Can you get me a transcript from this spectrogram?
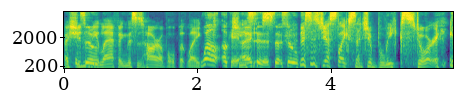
I shouldn't so- be laughing. This is horrible, but like Well, okay, I say this. So, so this is just like such a bleak story.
